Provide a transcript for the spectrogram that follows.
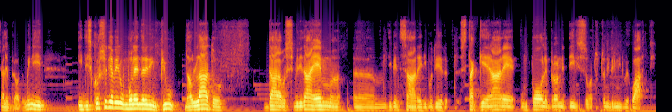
a Lebron. Quindi il discorso di avere un ball handler in più da un lato dà la possibilità a M ehm, di pensare di poter staggerare un po' LeBron e Davis soprattutto nei primi due quarti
